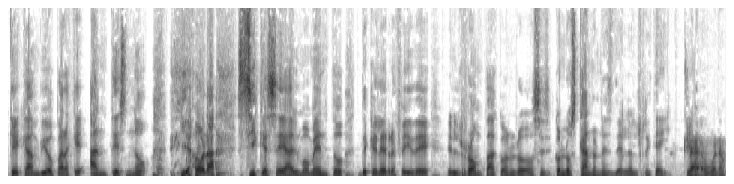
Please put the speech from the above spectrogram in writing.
¿qué cambió para que antes no y ahora sí que sea el momento de que el RFID el rompa con los, con los cánones del retail? Claro, bueno,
